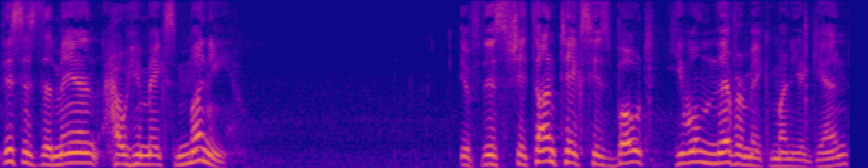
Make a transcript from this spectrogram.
this is the man how he makes money. If this shaitan takes his boat he will never make money again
